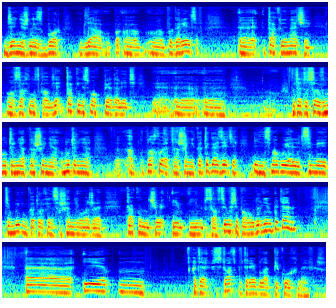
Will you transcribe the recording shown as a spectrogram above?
денежный сбор для погорельцев, так или иначе, он вздохнул, сказал, я так и не смог преодолеть вот это свое внутреннее отношение, внутреннее э, плохое отношение к этой газете, и не смогу я лицемерить тем людям, которых я совершенно не уважаю. Так он ничего им и не написал. Всевышний помог другими путями. Э, и, хотя ситуация, повторяю, была пикух нефиш.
